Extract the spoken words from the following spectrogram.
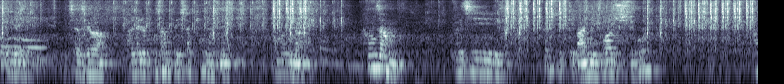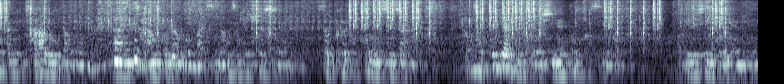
근데 진짜 제가 발레를 고3 때 시작했는데 어머니가 항상 의지할 수 있게 많이 도와주시고 항상 잘하고 있다고 나의 자랑거리라고 말씀을 항상 해주셨어요. 그래서 그 덕분에 진짜 항상 포기하지 않고 열심히 했던 것 같습니다. 어디 계신지 모르겠는데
